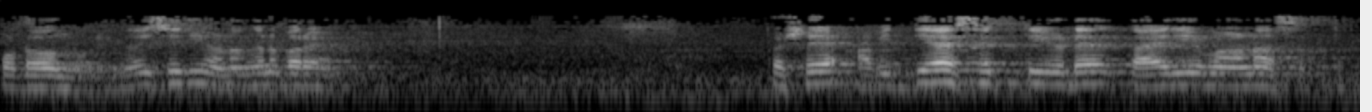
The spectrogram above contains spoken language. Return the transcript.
കുടമെന്ന് പറയുന്നത്. അത് ശരിയാണ്. അങ്ങനെ പറയാം. പക്ഷെ അവിദ്യാശക്തിയുടെ കാര്യമാണ് അസത്ത്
